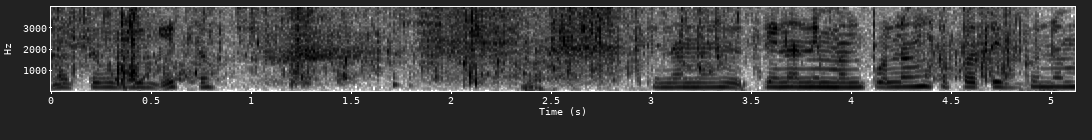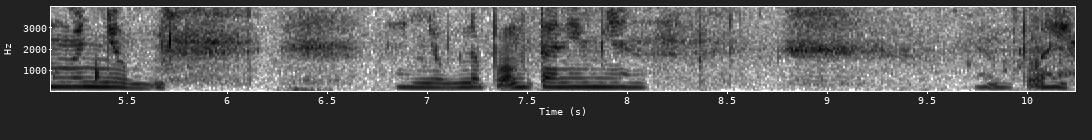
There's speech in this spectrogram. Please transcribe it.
May tubig ito. Tinaman, tinaniman po ng kapatid ko ng mga nyug. Nyug na po ang tanim yan. Yan po eh.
